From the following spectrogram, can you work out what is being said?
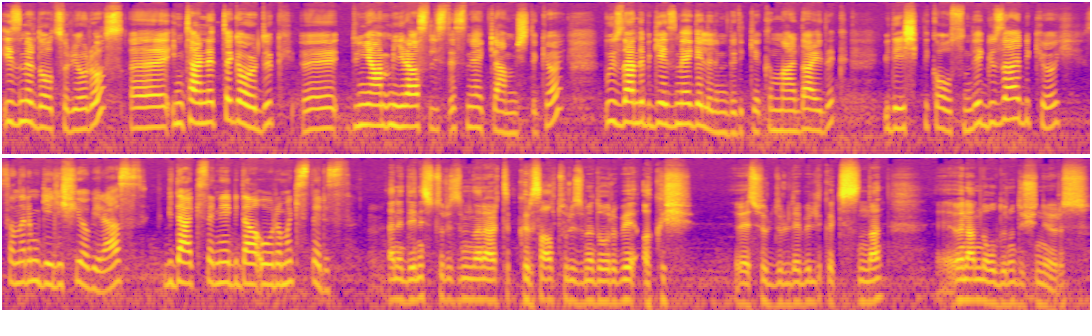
İzmir'de oturuyoruz. Ee, internette gördük. Ee, Dünya Miras Listesi'ne eklenmişti köy. Bu yüzden de bir gezmeye gelelim dedik yakınlardaydık. Bir değişiklik olsun diye. Güzel bir köy. Sanırım gelişiyor biraz. Bir dahaki seneye bir daha uğramak isteriz. Hani deniz turizmler artık kırsal turizme doğru bir akış ve sürdürülebilirlik açısından e, önemli olduğunu düşünüyoruz.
